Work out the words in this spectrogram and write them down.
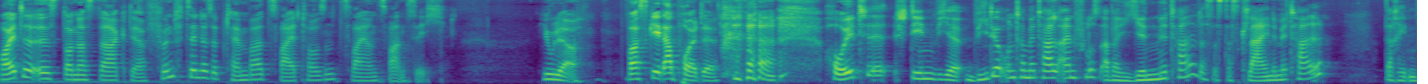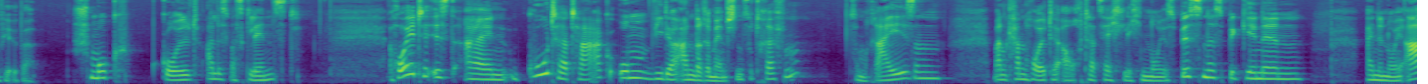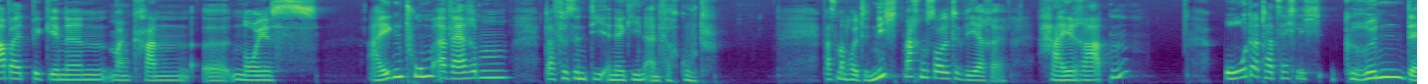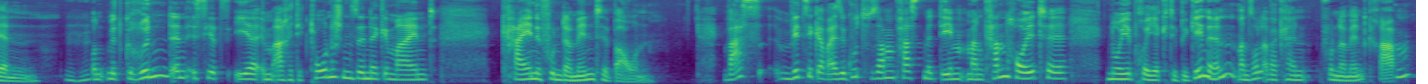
Heute ist Donnerstag, der 15. September 2022. Julia, was geht ab heute? heute stehen wir wieder unter Metalleinfluss, aber Yin-Metall, das ist das kleine Metall. Da reden wir über Schmuck, Gold, alles, was glänzt. Heute ist ein guter Tag, um wieder andere Menschen zu treffen, zum Reisen. Man kann heute auch tatsächlich ein neues Business beginnen eine neue Arbeit beginnen, man kann äh, neues Eigentum erwerben. Dafür sind die Energien einfach gut. Was man heute nicht machen sollte, wäre heiraten oder tatsächlich gründen. Mhm. Und mit gründen ist jetzt eher im architektonischen Sinne gemeint, keine Fundamente bauen. Was witzigerweise gut zusammenpasst mit dem, man kann heute neue Projekte beginnen, man soll aber kein Fundament graben.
